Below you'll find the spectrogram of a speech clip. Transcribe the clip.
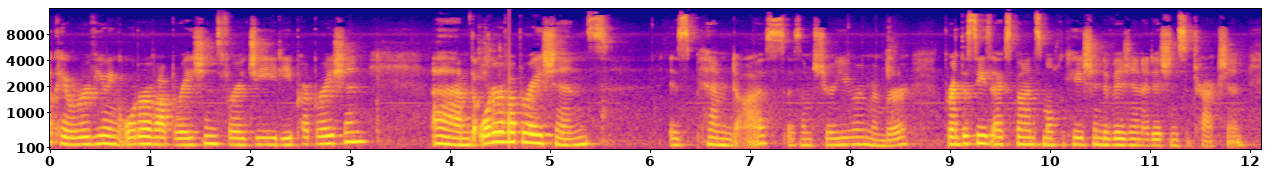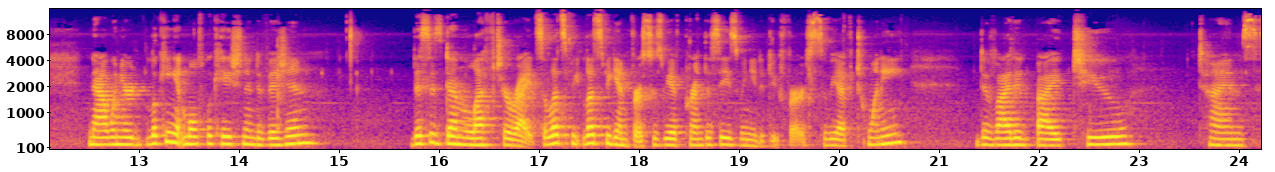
Okay, we're reviewing order of operations for a GED preparation. Um, the order of operations is PEMDAS, as I'm sure you remember. Parentheses, exponents, multiplication, division, addition, subtraction. Now, when you're looking at multiplication and division, this is done left to right. So let's be, let's begin first because we have parentheses we need to do first. So we have 20 divided by 2 times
